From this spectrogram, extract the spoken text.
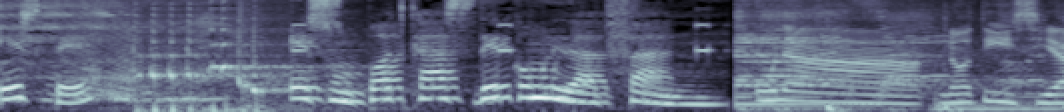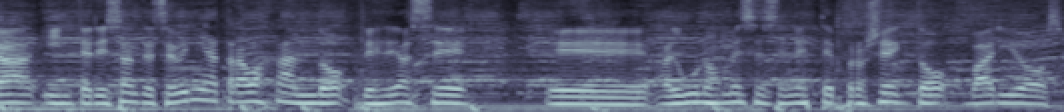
Este es un podcast de comunidad fan. Una noticia interesante. Se venía trabajando desde hace eh, algunos meses en este proyecto varios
